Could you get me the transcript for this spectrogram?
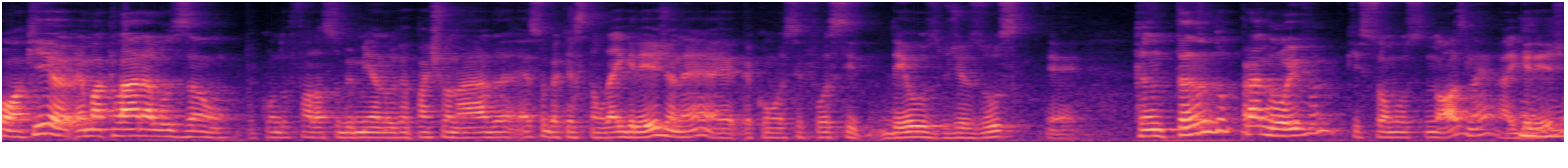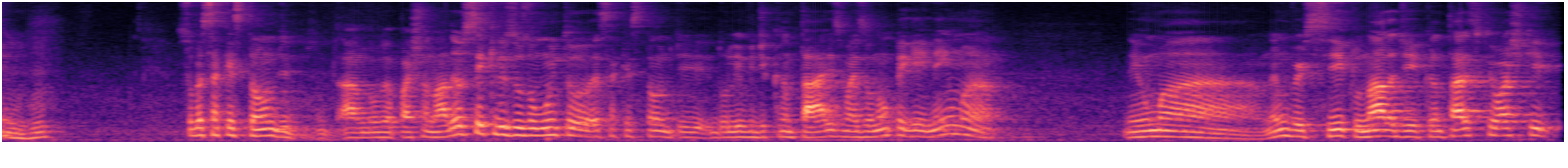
Bom, aqui é uma clara alusão, quando fala sobre minha noiva apaixonada, é sobre a questão da igreja, né? É, é como se fosse Deus, Jesus, é, cantando para a noiva, que somos nós, né, a igreja, uhum. sobre essa questão de a noiva apaixonada. Eu sei que eles usam muito essa questão de, do livro de Cantares, mas eu não peguei nenhuma, nenhuma, nenhum versículo, nada de Cantares, porque eu acho que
